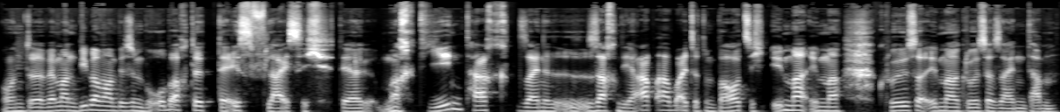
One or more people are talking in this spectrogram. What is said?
Und äh, wenn man einen Biber mal ein bisschen beobachtet, der ist fleißig. Der macht jeden Tag seine Sachen, die er abarbeitet und baut sich immer, immer größer, immer größer seinen Damm.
